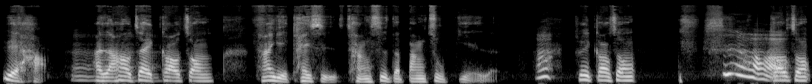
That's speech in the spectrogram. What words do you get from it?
越好嗯啊。然后在高中，他也开始尝试的帮助别人啊。所以高中是啊，高中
